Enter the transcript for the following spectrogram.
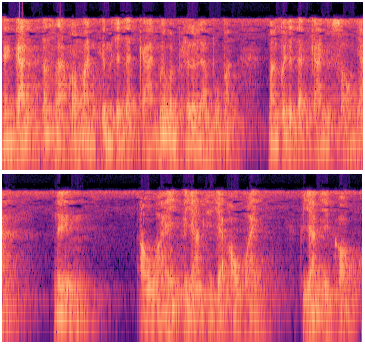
งั้นการลักษณะของมันคือมันจะจัดการเมื่อมันเพลินแล้วปุ๊บมันก็จะจัดการอยู่สองอย่างหนึ่งเอาไว้พยายามที่จะเอาไว้ พยายามจะกอบโก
